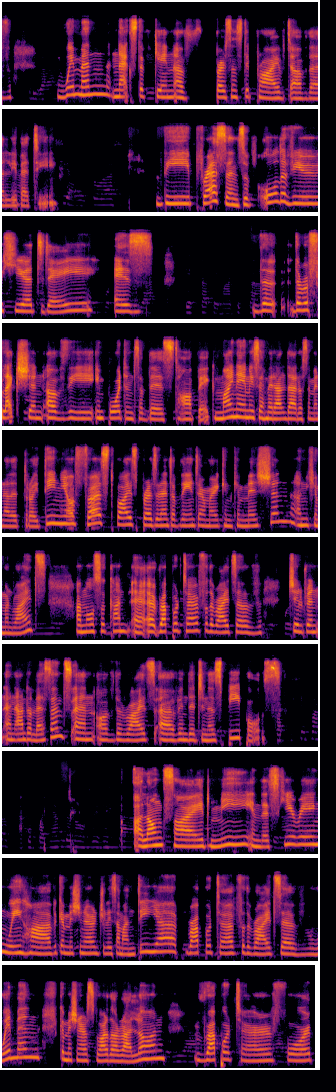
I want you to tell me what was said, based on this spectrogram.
Women Next of Kin of Persons Deprived of their Liberty. The presence of all of you here today is the the reflection of the importance of this topic. My name is Esmeralda Arosemena de Troitiño, first Vice President of the Inter-American Commission on Human Rights. I'm also uh, a rapporteur for the rights of children and adolescents and of the rights of indigenous peoples. Alongside me in this hearing, we have Commissioner Julissa Mantilla, Rapporteur for the Rights of Women, Commissioner Stuardo Ralón, Rapporteur for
